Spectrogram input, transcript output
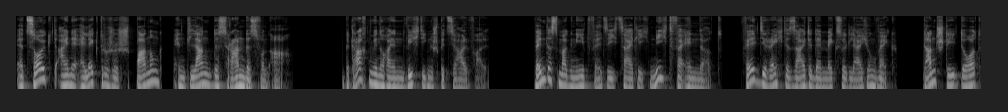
erzeugt eine elektrische Spannung entlang des Randes von A. Betrachten wir noch einen wichtigen Spezialfall. Wenn das Magnetfeld sich zeitlich nicht verändert, fällt die rechte Seite der Maxwell-Gleichung weg. Dann steht dort,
